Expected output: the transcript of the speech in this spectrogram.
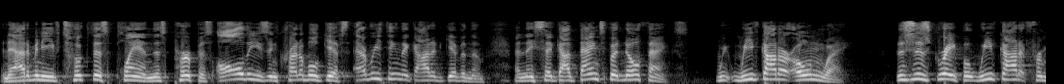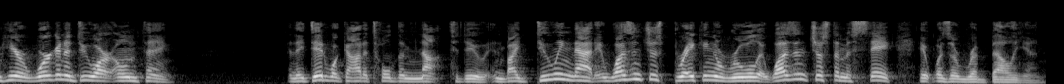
And Adam and Eve took this plan, this purpose, all these incredible gifts, everything that God had given them, and they said, God, thanks, but no thanks. We, we've got our own way. This is great, but we've got it from here. We're going to do our own thing. And they did what God had told them not to do. And by doing that, it wasn't just breaking a rule. It wasn't just a mistake. It was a rebellion.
